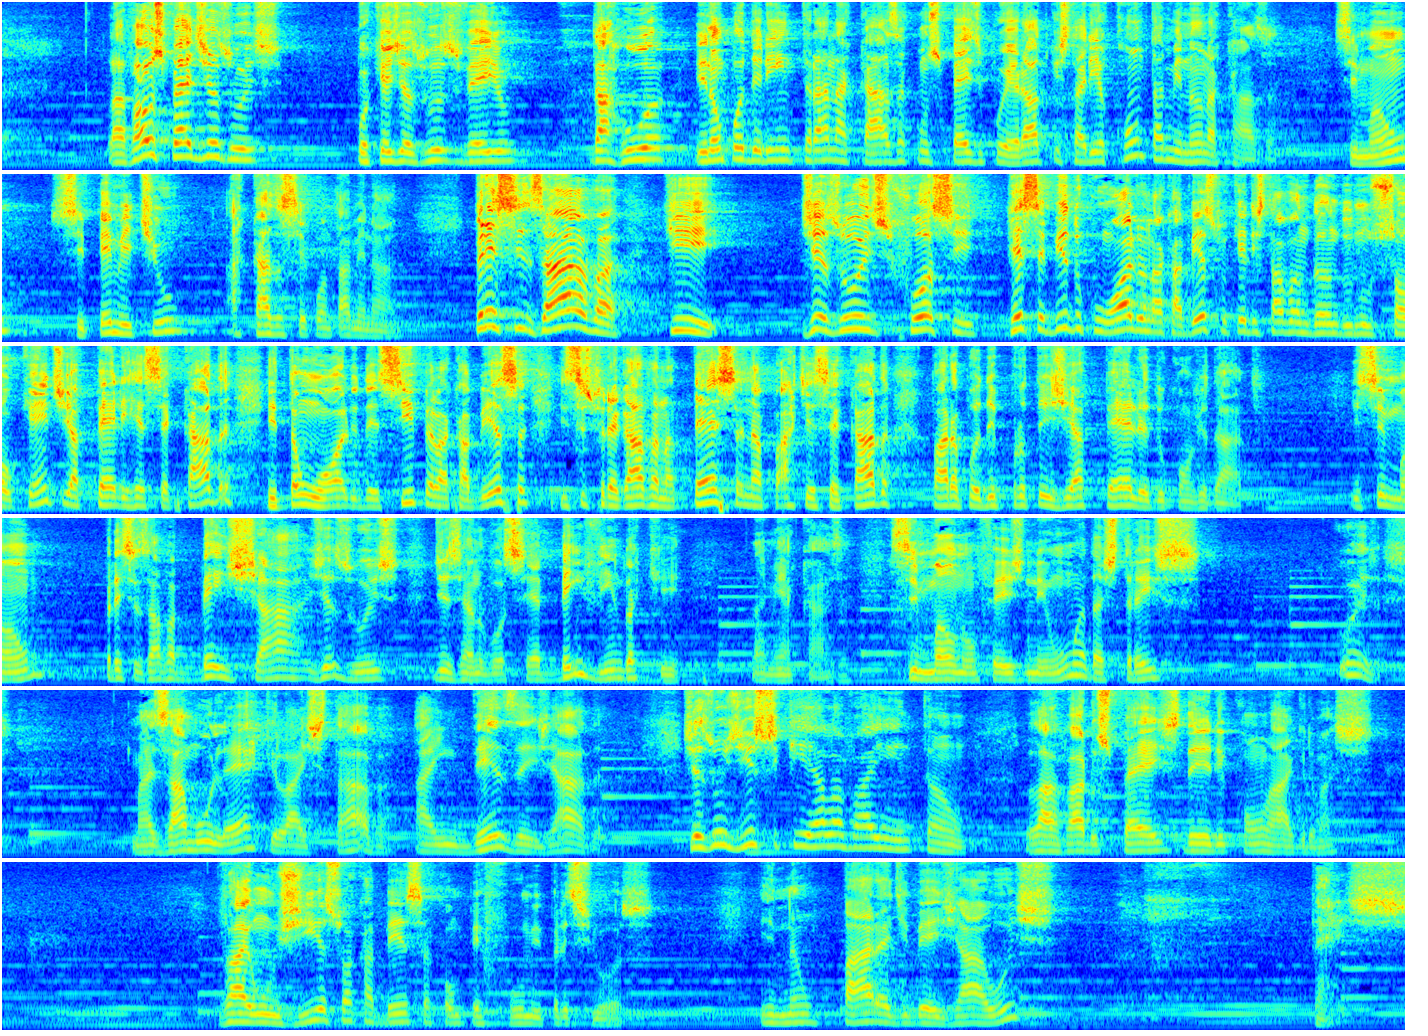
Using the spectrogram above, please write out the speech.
lavar os pés de Jesus, porque Jesus veio da rua e não poderia entrar na casa com os pés empoeirados, que estaria contaminando a casa. Simão se permitiu a casa ser contaminada. Precisava que Jesus fosse recebido com óleo na cabeça, porque ele estava andando no sol quente e a pele ressecada, então o óleo descia pela cabeça e se esfregava na testa e na parte ressecada para poder proteger a pele do convidado. E Simão precisava beijar Jesus, dizendo: Você é bem-vindo aqui na minha casa. Simão não fez nenhuma das três coisas, mas a mulher que lá estava, a indesejada, Jesus disse que ela vai então lavar os pés dele com lágrimas. Vai ungir a sua cabeça com perfume precioso. E não para de beijar os pés.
